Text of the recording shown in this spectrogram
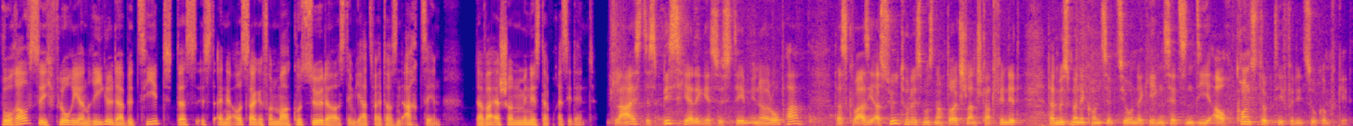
Worauf sich Florian Riegel da bezieht, das ist eine Aussage von Markus Söder aus dem Jahr 2018. Da war er schon Ministerpräsident. Klar ist das bisherige System in Europa, dass quasi Asyltourismus nach Deutschland stattfindet. Da müssen wir eine Konzeption dagegen setzen, die auch konstruktiv für die Zukunft geht.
